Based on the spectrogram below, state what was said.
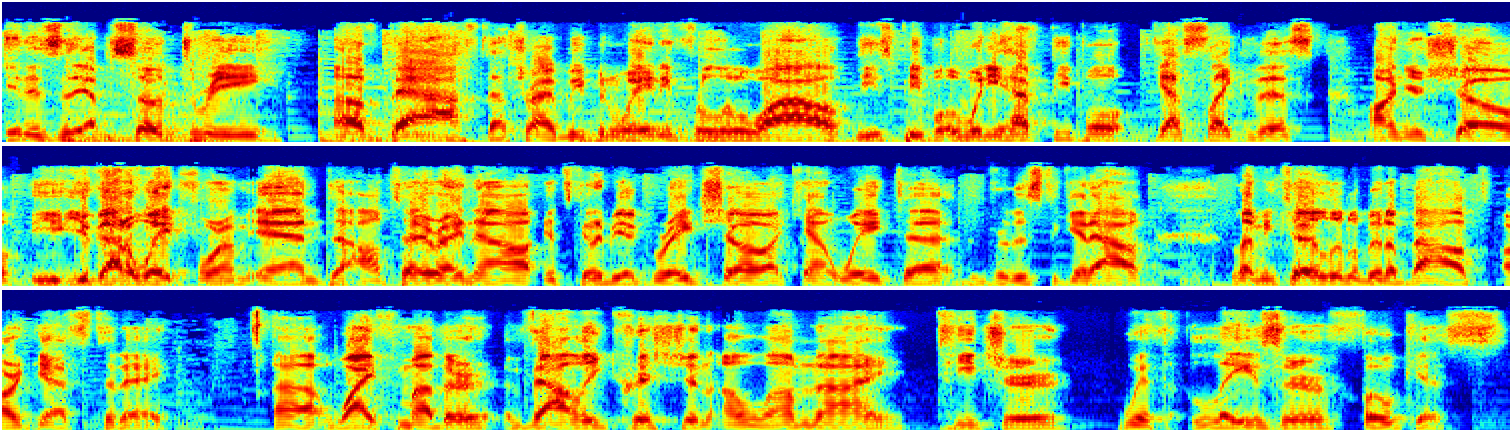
It is the episode three of BAF. That's right. We've been waiting for a little while. These people, when you have people, guests like this on your show, you, you got to wait for them. And uh, I'll tell you right now, it's going to be a great show. I can't wait to, for this to get out. Let me tell you a little bit about our guest today. Uh, wife, mother, Valley Christian alumni, teacher with laser focus,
